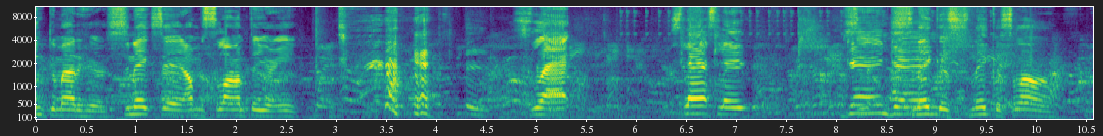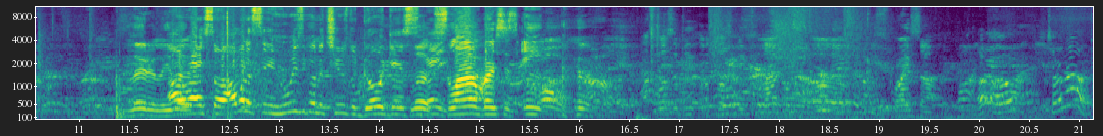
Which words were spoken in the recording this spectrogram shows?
ink. he inked him out of here. Snake said, I'm gonna slime through your ink. Slack. Slat slate. Gang gang. Snake is snake is slime. Literally. All Look, right, so I want to see who is going to choose to go against look Snake. slime versus ink. I'm supposed to be, I'm supposed to be collabing with uh, Bryce on. Uh-oh. Turn up.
